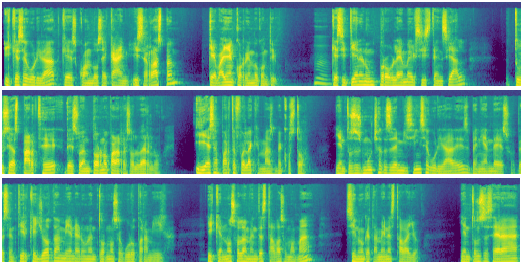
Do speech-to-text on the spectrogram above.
¿Y qué seguridad? Que es cuando se caen y se raspan, que vayan corriendo contigo. Hmm. Que si tienen un problema existencial, tú seas parte de su entorno para resolverlo. Y esa parte fue la que más me costó. Y entonces muchas de mis inseguridades venían de eso, de sentir que yo también era un entorno seguro para mi hija y que no solamente estaba su mamá, sino que también estaba yo. Y entonces era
